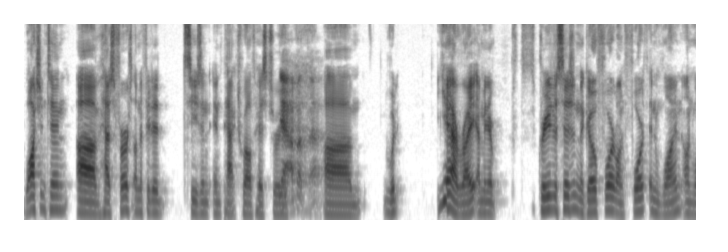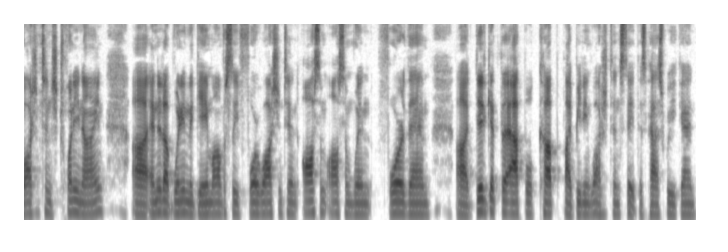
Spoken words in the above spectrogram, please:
Washington um, has first undefeated season in Pac-12 history. Yeah, how about that? Um, what? Yeah, right. I mean, a great decision to go for it on fourth and one on Washington's 29. Uh, ended up winning the game, obviously, for Washington. Awesome, awesome win for them. Uh, did get the Apple Cup by beating Washington State this past weekend.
